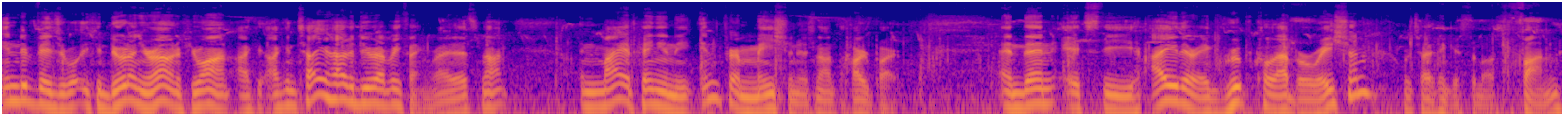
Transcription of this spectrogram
individual. You can do it on your own if you want. I, I can tell you how to do everything, right? It's not, in my opinion, the information is not the hard part. And then it's the either a group collaboration, which I think is the most fun,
